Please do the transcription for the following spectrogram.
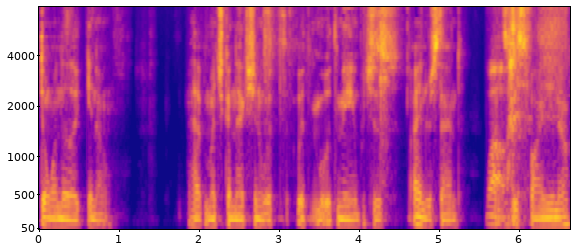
don't want to like you know have much connection with with with me, which is I understand. Wow. It's, it's fine, you know.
